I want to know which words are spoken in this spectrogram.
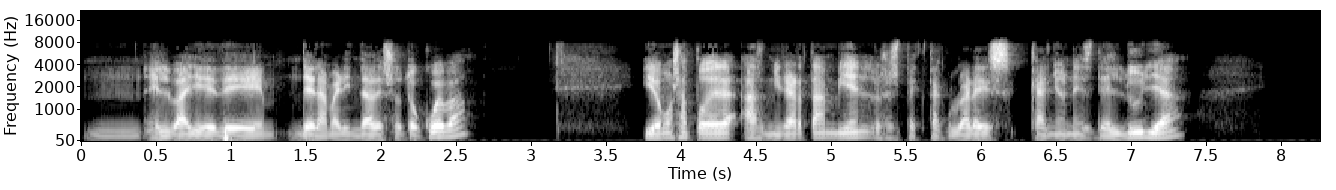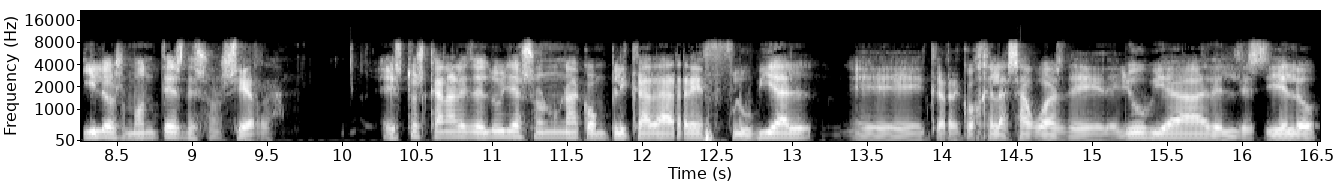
mm, el valle de, la Merindad de Sotocueva. Y vamos a poder admirar también los espectaculares cañones del Duya y los montes de Sonsierra. Estos canales del Duya son una complicada red fluvial eh, que recoge las aguas de, de lluvia, del deshielo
